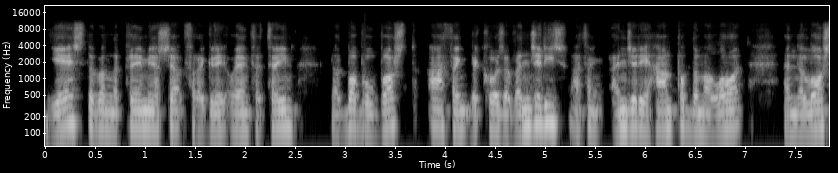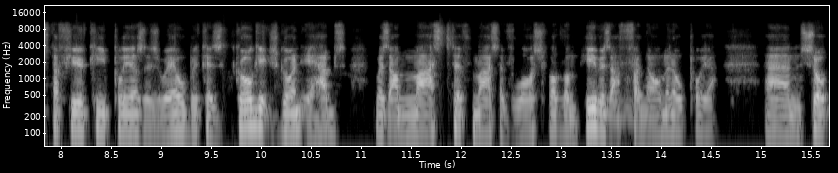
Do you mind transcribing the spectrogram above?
yes, they were in the Premiership for a great length of time, their bubble burst, I think, because of injuries. I think injury hampered them a lot, and they lost a few key players as well because Gogic going to Hibs was a massive, massive loss for them. He was a phenomenal player. Um, so,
